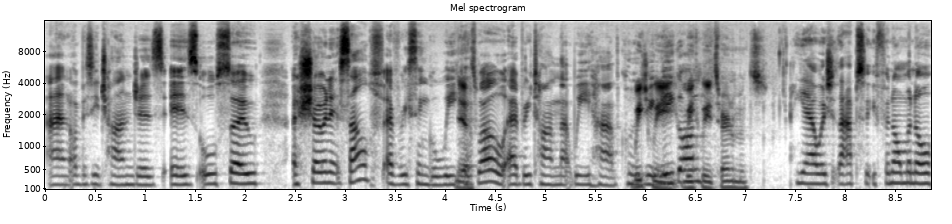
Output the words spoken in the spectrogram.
And obviously, challengers is also a show in itself every single week Yeah. as well. Every time that we have Call of Duty League on, weekly tournaments. yeah, which is absolutely phenomenal.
